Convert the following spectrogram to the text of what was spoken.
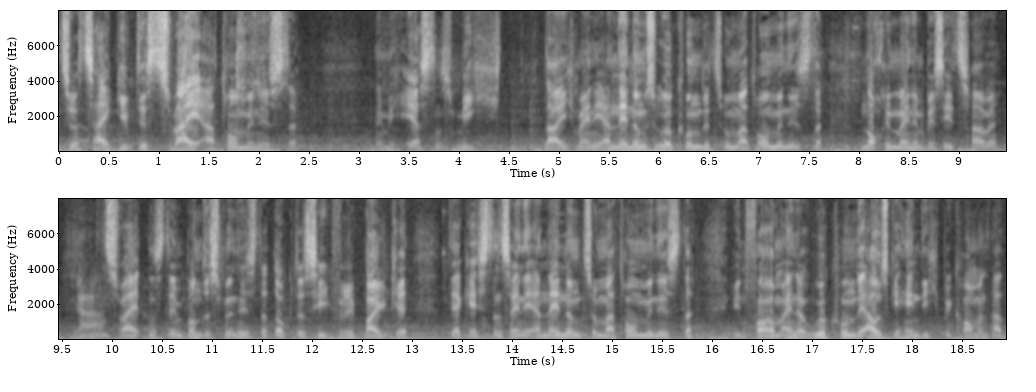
Zurzeit gibt es zwei Atomminister. Nämlich erstens mich, da ich meine Ernennungsurkunde zum Atomminister noch in meinem Besitz habe. Ja. Zweitens den Bundesminister Dr. Siegfried Balke, der gestern seine Ernennung zum Atomminister in Form einer Urkunde ausgehändigt bekommen hat.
